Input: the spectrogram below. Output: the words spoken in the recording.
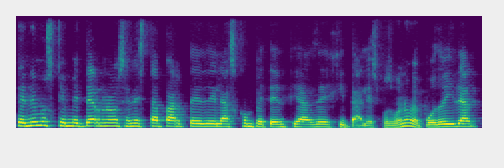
tenemos que meternos en esta parte de las competencias digitales? Pues bueno, me puedo ir a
